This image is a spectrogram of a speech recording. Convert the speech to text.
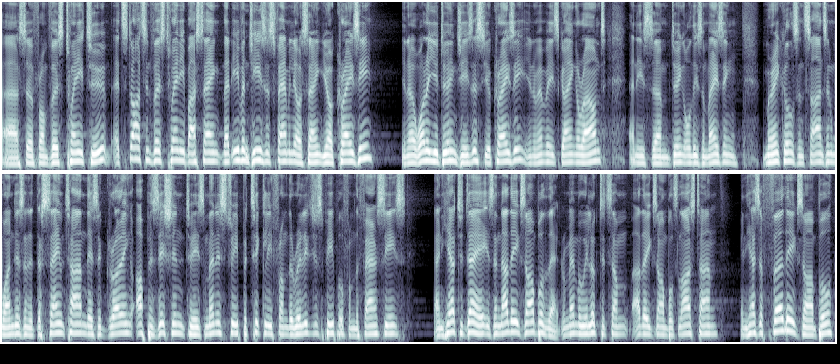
Uh, so from verse 22, it starts in verse 20 by saying that even Jesus' family are saying, You're crazy. You know, what are you doing, Jesus? You're crazy. You remember, he's going around and he's um, doing all these amazing miracles and signs and wonders. And at the same time, there's a growing opposition to his ministry, particularly from the religious people, from the Pharisees. And here today is another example of that. Remember, we looked at some other examples last time, and he has a further example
